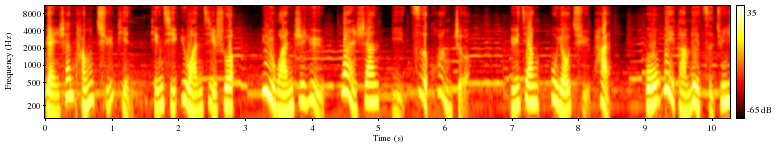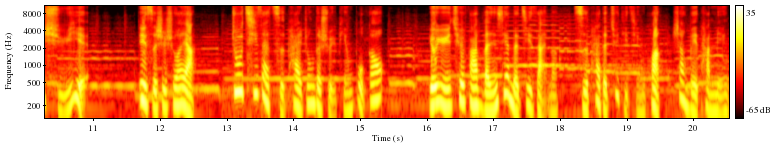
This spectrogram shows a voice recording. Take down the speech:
远山堂曲品》，评其《玉丸记》说：“玉丸之玉，万山以自旷者，于江故有曲派。”吾未敢为此君许也。意思是说呀，朱七在此派中的水平不高。由于缺乏文献的记载呢，此派的具体情况尚未探明，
